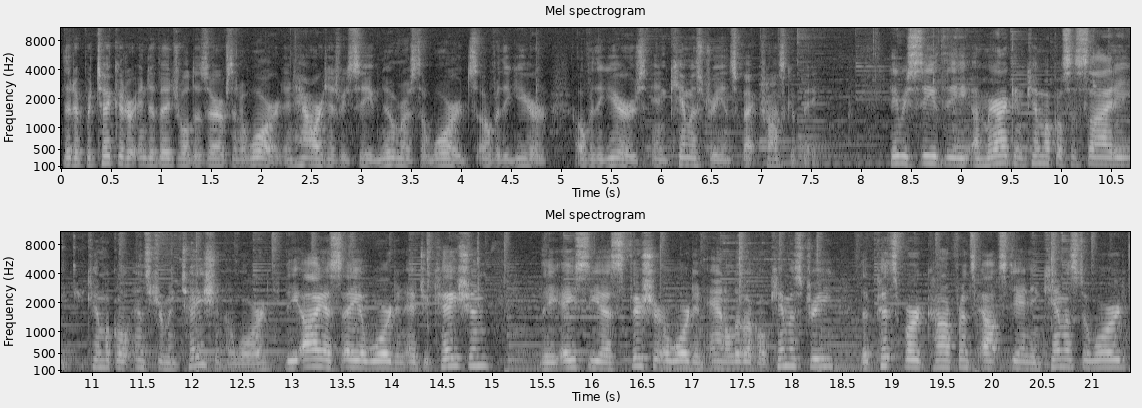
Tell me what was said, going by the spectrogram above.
that a particular individual deserves an award. And Howard has received numerous awards over the year, over the years in chemistry and spectroscopy. He received the American Chemical Society Chemical Instrumentation Award, the ISA Award in Education, the ACS Fisher Award in Analytical Chemistry, the Pittsburgh Conference Outstanding Chemist Award,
